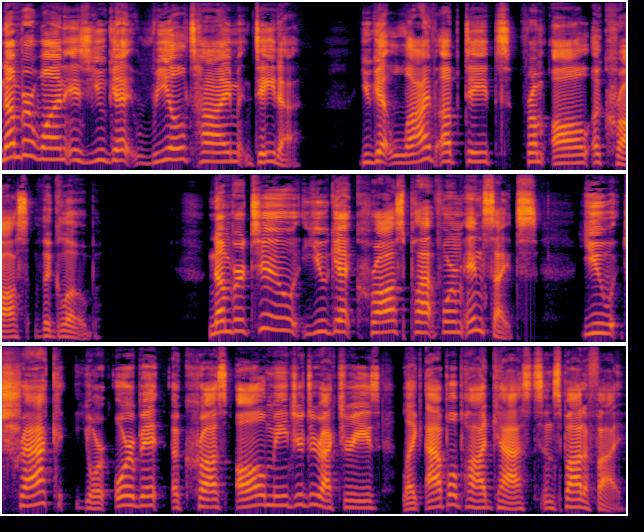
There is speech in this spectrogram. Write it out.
Number one is you get real time data. You get live updates from all across the globe. Number two, you get cross platform insights. You track your orbit across all major directories like Apple Podcasts and Spotify.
